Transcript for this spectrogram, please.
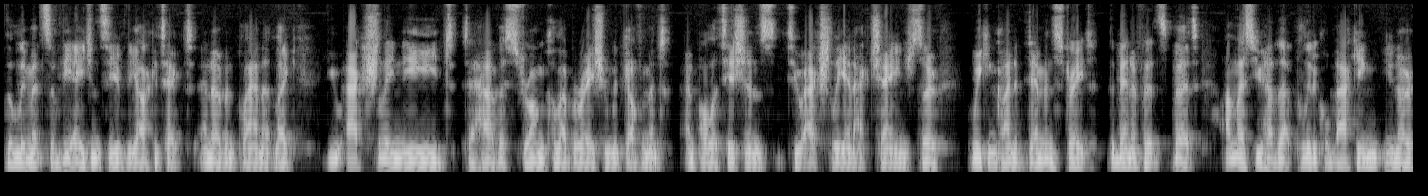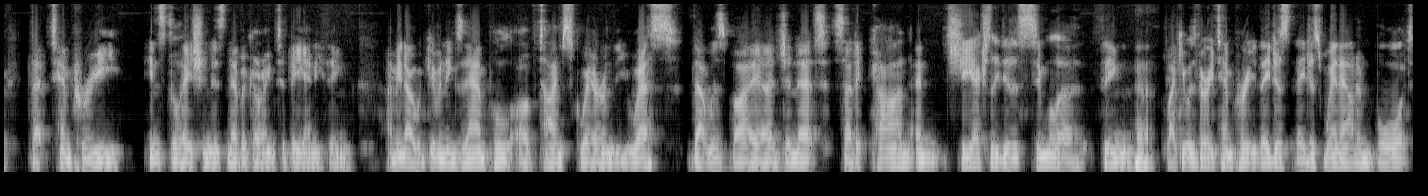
the limits of the agency of the architect and urban planner. Like you actually need to have a strong collaboration with government and politicians to actually enact change. So we can kind of demonstrate the benefits, but unless you have that political backing, you know, that temporary installation is never going to be anything. I mean, I would give an example of Times Square in the US. That was by uh, Janette Sadik-Khan, and she actually did a similar thing. Yeah. Like it was very temporary. They just they just went out and bought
